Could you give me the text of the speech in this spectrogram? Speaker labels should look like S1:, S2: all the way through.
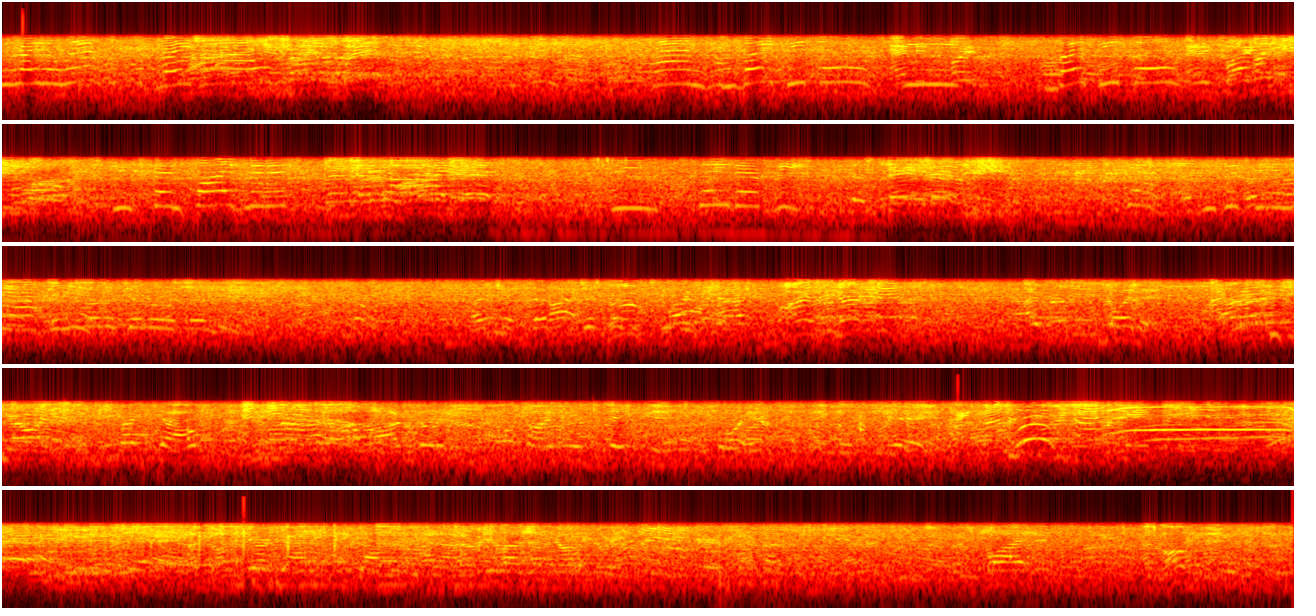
S1: can write a list. Uh. You can write a list. And invite people. And to, invite. Invite people. And invite people. You spend five minutes. Spend five minutes. To say their piece. To say their piece. Yes, as you could see in the afternoon. General assembly. I
S2: just like love that.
